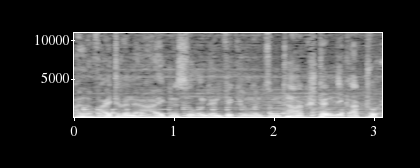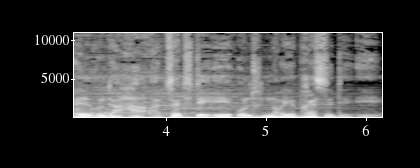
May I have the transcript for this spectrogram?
Alle weiteren Ereignisse und Entwicklungen zum Tag ständig aktuell unter haz.de und neuepresse.de.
